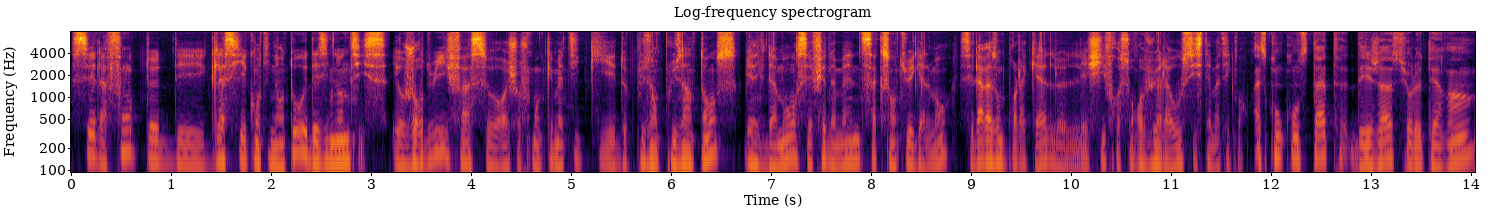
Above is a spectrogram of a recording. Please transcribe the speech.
c'est la fonte des glaciers continentaux et des inlansis. Et aujourd'hui, face au réchauffement climatique qui est de plus en plus intense, bien évidemment, ces phénomènes s'accentuent également. C'est la raison pour laquelle les chiffres sont revus à la hausse systématiquement. Est-ce qu'on constate déjà sur le terrain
